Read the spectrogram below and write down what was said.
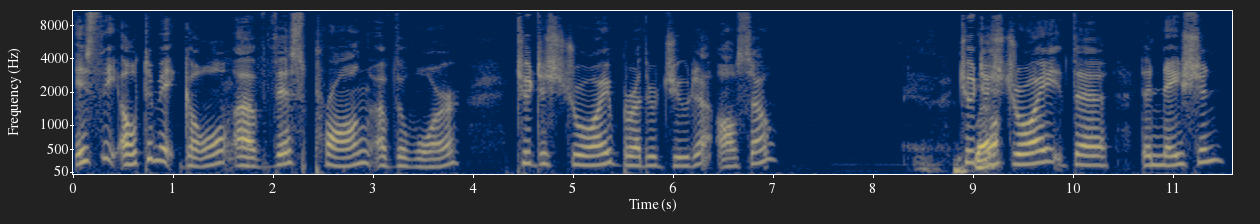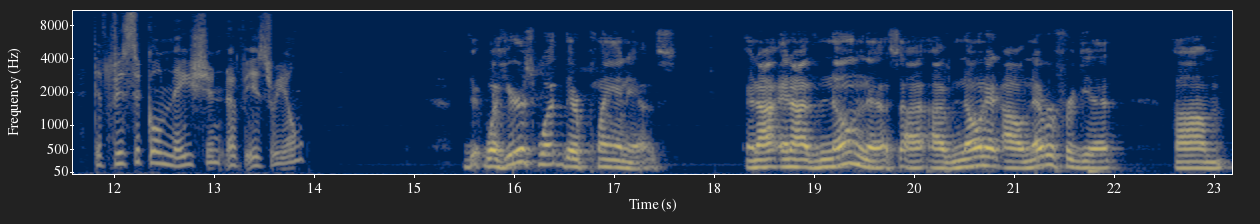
is the ultimate goal of this prong of the war to destroy brother Judah also? To well, destroy the the nation, the physical nation of Israel? Well, here's what their plan is. And I and I've known this. I, have known it. I'll never forget. Um,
